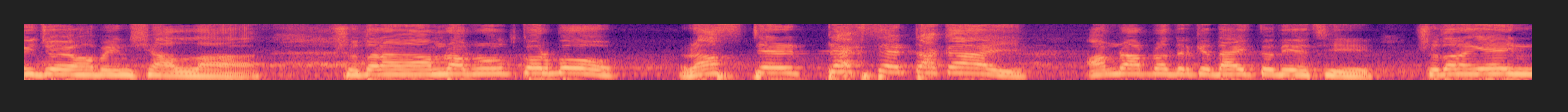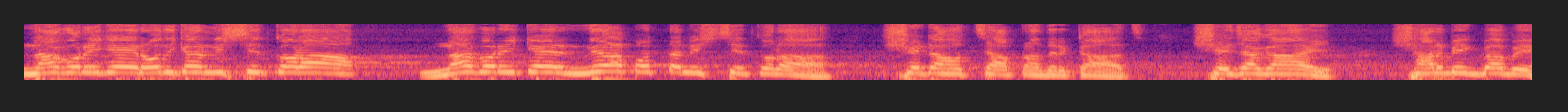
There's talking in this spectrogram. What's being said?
বিজয় হবে ইনশাআল্লাহ। সুতরাং আমরা অনুরোধ করব, রাষ্ট্রের ট্যাক্সের টাকায় আমরা আপনাদেরকে দায়িত্ব দিয়েছি। সুতরাং এই নাগরিকের অধিকার নিশ্চিত করা, নাগরিকের নিরাপত্তা নিশ্চিত করা সেটা হচ্ছে আপনাদের কাজ। সে জায়গায় সার্বিকভাবে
